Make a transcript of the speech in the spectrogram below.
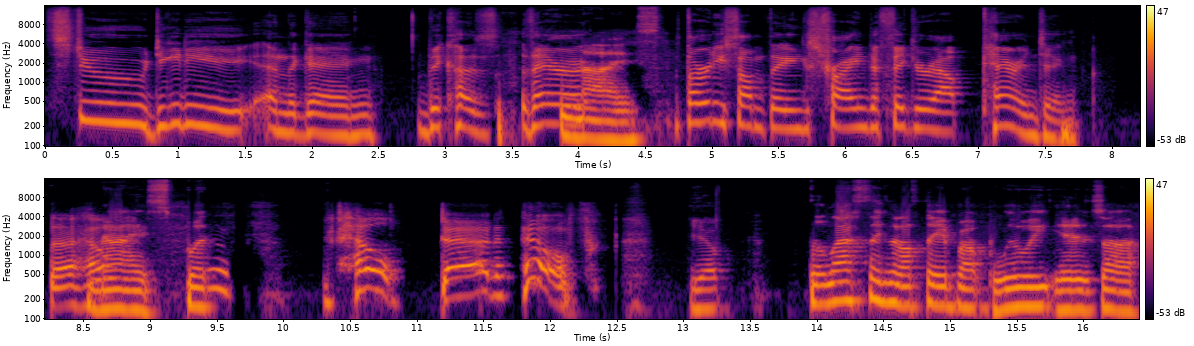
Stu, Didi, and the gang. Because they're nice, thirty somethings trying to figure out parenting. The help. nice. But Help, Dad. Help. Yep. the last thing that I'll say about Bluey is uh,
